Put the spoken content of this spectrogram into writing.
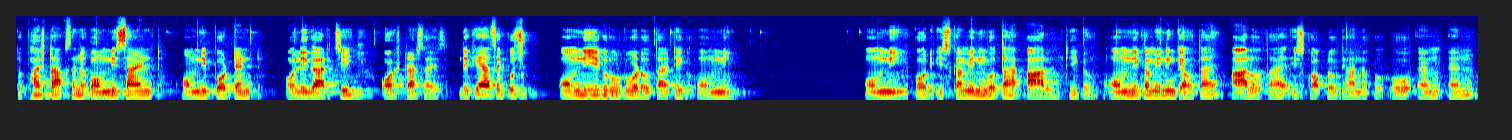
तो फ़र्स्ट ऑप्शन है ओमनीसाइंट, ओमनीपोटेंट, ओलिगार्ची, ऑस्ट्रासाइज। देखिए यहाँ से कुछ ओमनी एक रूट वर्ड होता है, ठीक? ओमनी। ओमनी और इसका मीनिंग होता है आल, ठीक है? ओमनी का मीनिंग क्या होता है? आल होता है। इसको आप लोग ध्यान रखो। ओ एम एन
